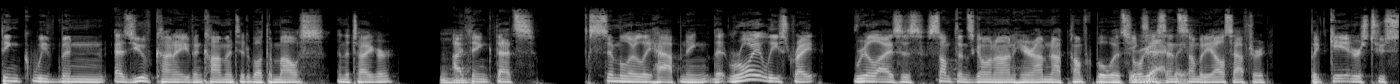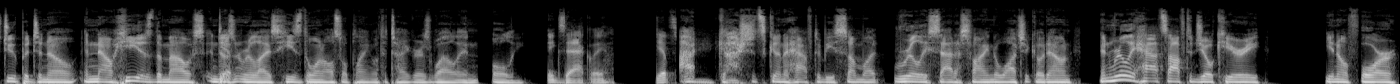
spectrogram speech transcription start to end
think we've been, as you've kind of even commented about the mouse and the tiger. Mhm. I think that's similarly happening. That Roy, at least, right, realizes something's going on here. I'm not comfortable with, so we're going to send somebody else after it. But Gator's too stupid to know, and now he is the mouse and doesn't realize he's the one also playing with the tiger as well in Ole. exactly. Yep. I gosh, it's going to have to be somewhat really satisfying to watch it go down. And really, hats off to Joe Keery, you know, for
